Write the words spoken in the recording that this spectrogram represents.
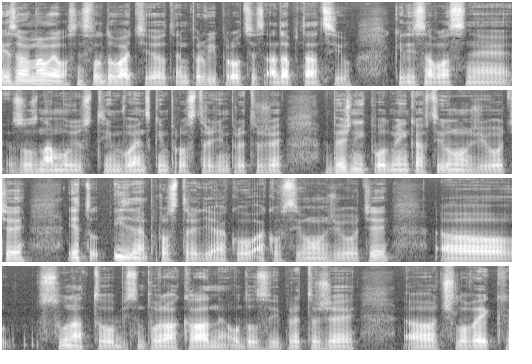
Je zaujímavé vlastne sledovať e, ten prvý proces, adaptáciu, kedy sa vlastne zoznamujú s tým vojenským prostredím, pretože v bežných podmienkach v civilnom živote je to iné prostredie ako, ako v civilnom živote. Uh, sú na to, by som povedal, kladné odozvy, pretože uh, človek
